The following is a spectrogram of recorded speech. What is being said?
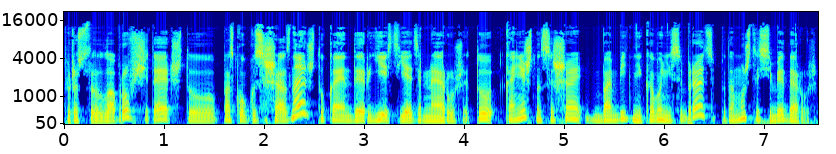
просто Лавров считает, что поскольку США знают, что КНДР есть ядерное оружие, то, конечно, США бомбить никого не собираются, потому что себе дороже.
